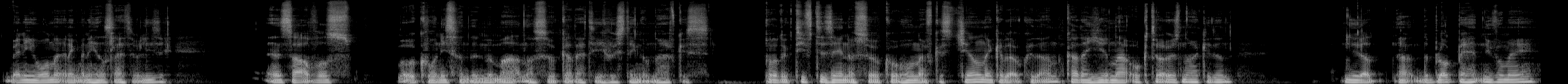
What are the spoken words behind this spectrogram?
Ik ben niet gewonnen en ik ben een heel slechte verliezer. En s'avonds wou ik gewoon iets gaan doen met maten of zo. Ik had echt die goesting om nog even productief te zijn of zo. Ik wou gewoon even chillen. Ik heb dat ook gedaan. Ik ga dat hierna ook trouwens nog een keer doen. Nu dat de blok begint nu voor mij.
